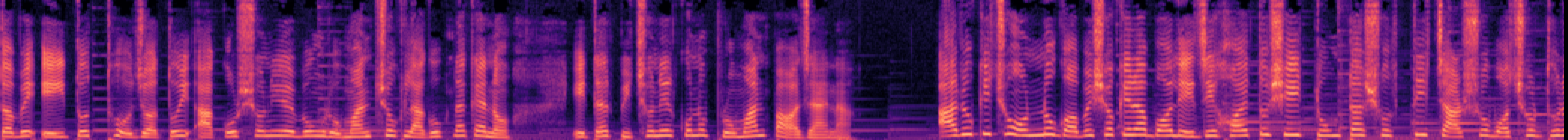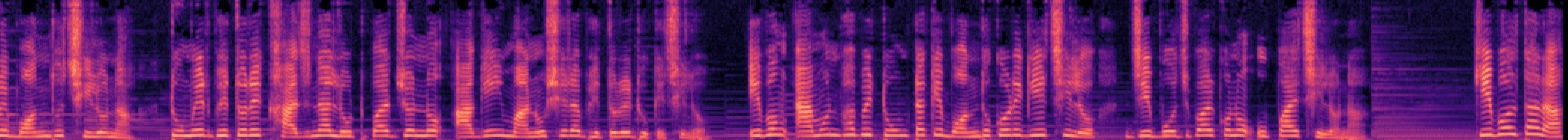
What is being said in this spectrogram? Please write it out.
তবে এই তথ্য যতই আকর্ষণীয় এবং রোমাঞ্চক লাগুক না কেন, এটার পিছনের কোনো প্রমাণ পাওয়া যায় না। আরও কিছু অন্য গবেষকেরা বলে যে হয়তো সেই টুমটা সত্যি চারশো বছর ধরে বন্ধ ছিল না। টুমের ভেতরে খাজনা লুটবার জন্য আগেই মানুষেরা ভেতরে ঢুকেছিল এবং এমনভাবে টুমটাকে বন্ধ করে গিয়েছিল যে বোঝবার কোনো উপায় ছিল না। কেবল তারা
